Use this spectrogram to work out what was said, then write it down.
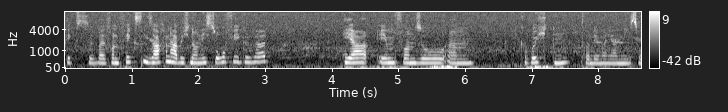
fixe, weil von fixen Sachen habe ich noch nicht so viel gehört. Ja, eben von so ähm, Gerüchten, von denen man ja nie so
